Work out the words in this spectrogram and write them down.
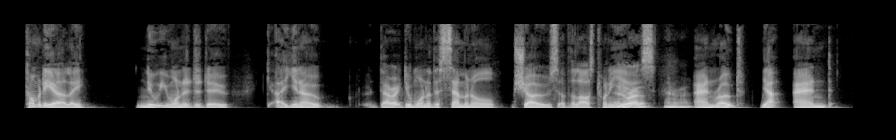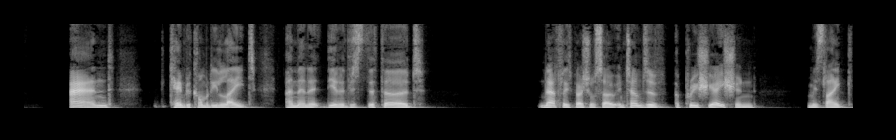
comedy early. Knew what you wanted to do. Uh, you know, directed one of the seminal shows of the last twenty And years. wrote, and wrote. and wrote, yeah, and and came to comedy late, and then it, you know this is the third Netflix special. So in terms of appreciation, I mean, it's like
